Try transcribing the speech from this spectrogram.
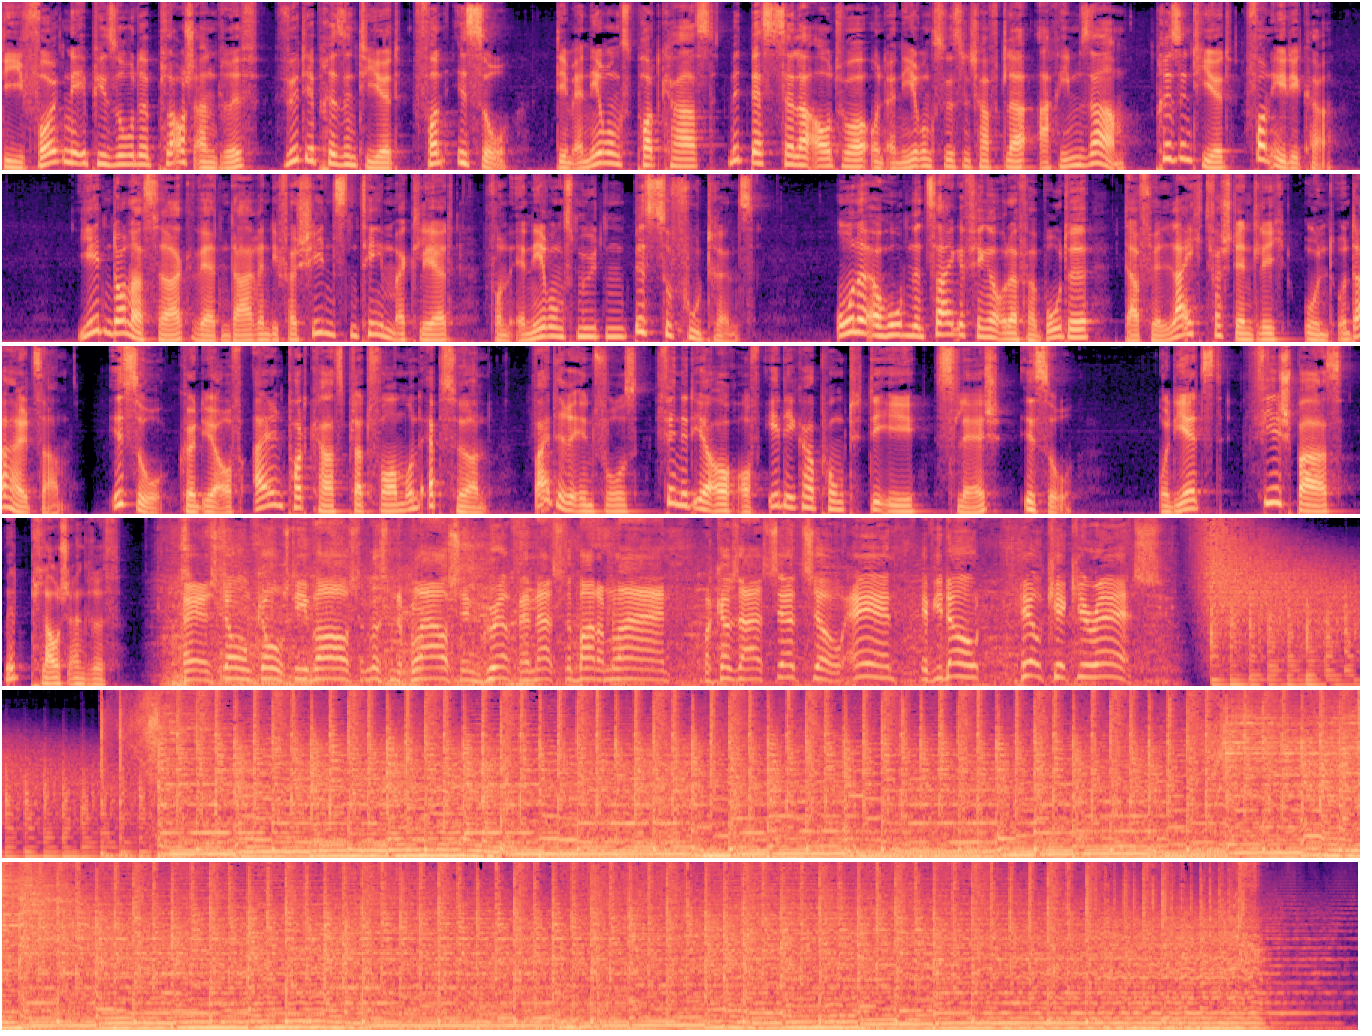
Die folgende Episode Plauschangriff wird dir präsentiert von Isso, dem Ernährungspodcast mit Bestsellerautor und Ernährungswissenschaftler Achim Sam, präsentiert von Edeka. Jeden Donnerstag werden darin die verschiedensten Themen erklärt, von Ernährungsmythen bis zu Foodtrends. Ohne erhobenen Zeigefinger oder Verbote, dafür leicht verständlich und unterhaltsam. Isso könnt ihr auf allen Podcast-Plattformen und Apps hören. Weitere Infos findet ihr auch auf edeka.de slash isso. Und jetzt viel Spaß mit Plauschangriff. Hey, Stone Cold Steve Austin. Listen to Plouse and Griff, and that's the bottom line because I said so. And if you don't, he'll kick your ass.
